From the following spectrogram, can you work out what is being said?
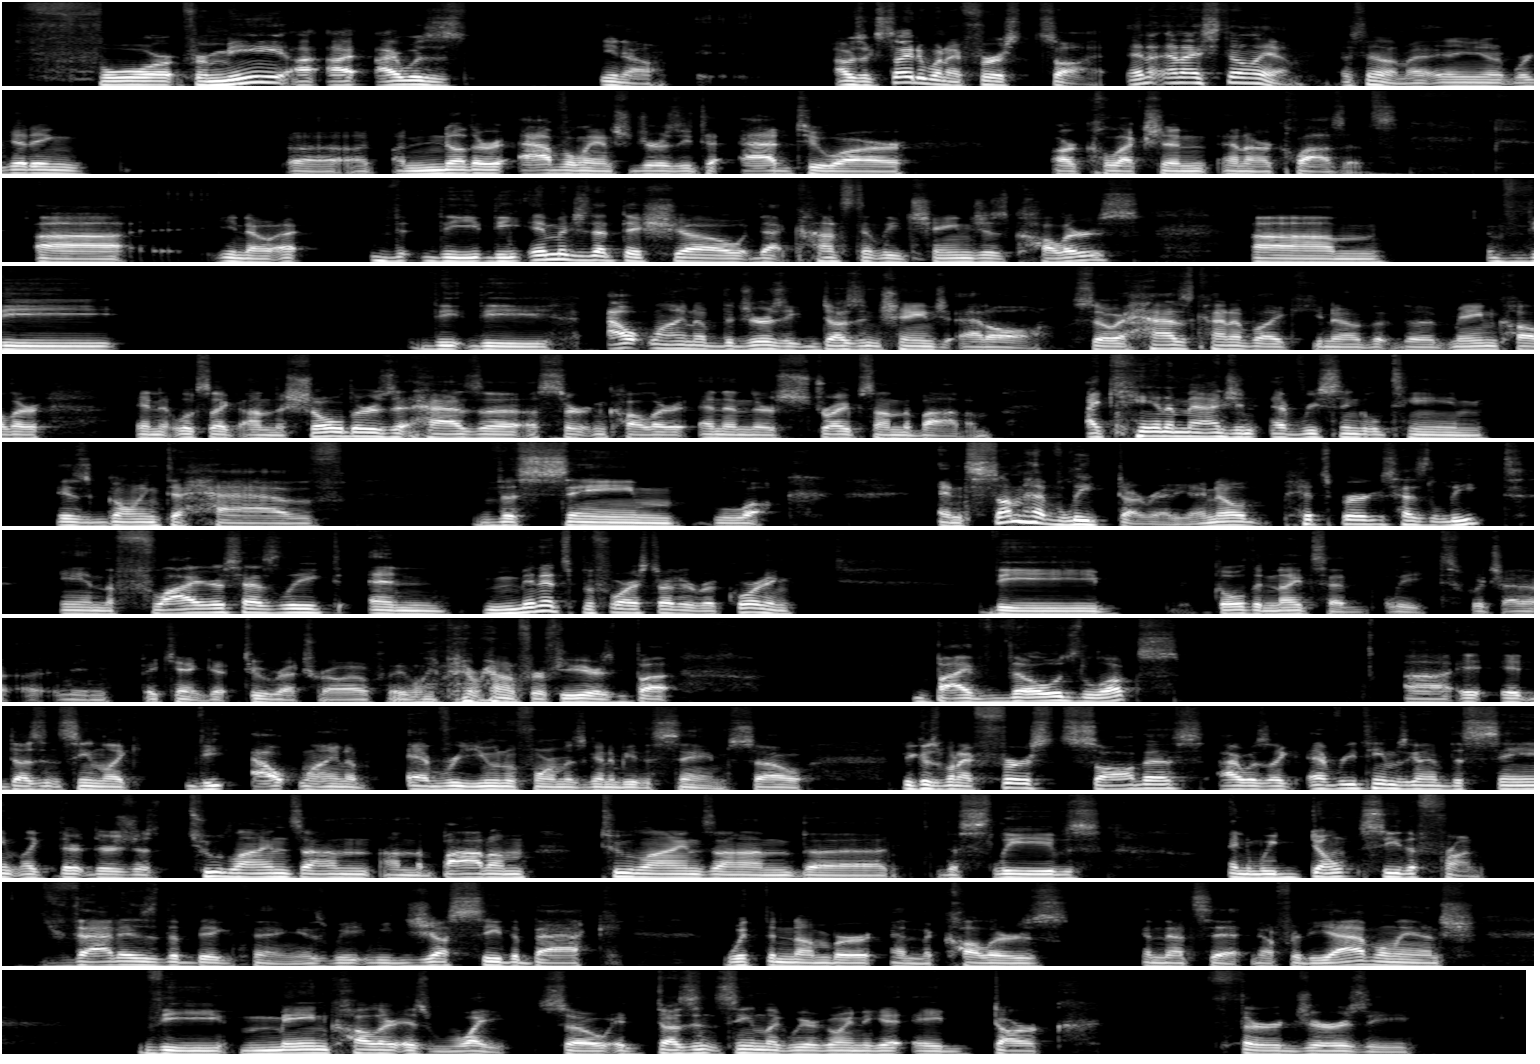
For for me, I, I, I was, you know, I was excited when I first saw it, and and I still am. I still am. I, you know, we're getting uh, another Avalanche jersey to add to our our collection and our closets. Uh, you know, uh, the, the the image that they show that constantly changes colors um, the the the outline of the jersey doesn't change at all. So it has kind of like you know the the main color, and it looks like on the shoulders it has a, a certain color, and then there's stripes on the bottom. I can't imagine every single team is going to have the same look. And some have leaked already. I know Pittsburgh's has leaked and the Flyers has leaked. And minutes before I started recording, the Golden Knights had leaked, which I, I mean, they can't get too retro. They've only been around for a few years, but by those looks, uh, it, it doesn't seem like the outline of every uniform is going to be the same. So, because when I first saw this, I was like, every team is going to have the same. Like, there, there's just two lines on on the bottom, two lines on the the sleeves, and we don't see the front. That is the big thing. Is we we just see the back with the number and the colors, and that's it. Now for the Avalanche, the main color is white. So it doesn't seem like we're going to get a dark third jersey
